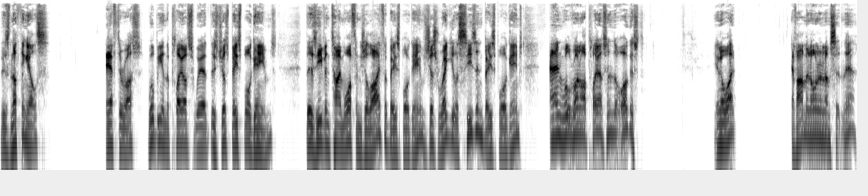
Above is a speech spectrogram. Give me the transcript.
there's nothing else after us. We'll be in the playoffs where there's just baseball games. There's even time off in July for baseball games, just regular season baseball games, and we'll run our playoffs into August. You know what? if I'm an owner and I'm sitting there,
